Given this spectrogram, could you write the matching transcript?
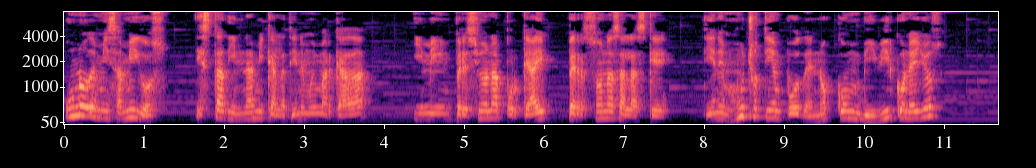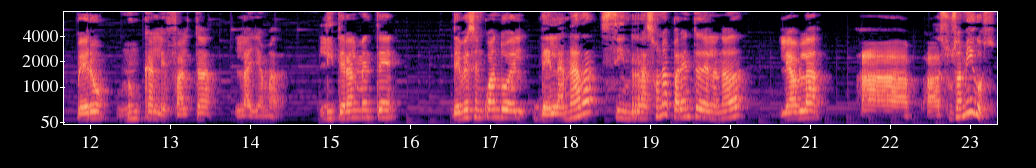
uno de mis amigos, esta dinámica la tiene muy marcada y me impresiona porque hay personas a las que tiene mucho tiempo de no convivir con ellos, pero nunca le falta la llamada. Literalmente, de vez en cuando él, de la nada, sin razón aparente de la nada, le habla a, sus amigos.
